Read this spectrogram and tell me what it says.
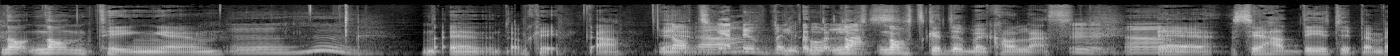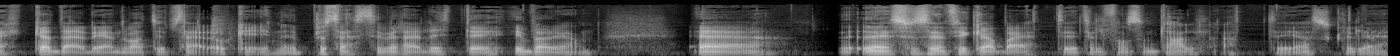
Nå, någonting, Mhm. Eh, okej. ja, eh, Något ska dubbelkollas. Något, något ska dubbelkollas. Ja. Eh, så jag hade ju typ en vecka där det ändå var typ så här, okej nu processar vi det här lite i början. Eh, eh, så sen fick jag bara ett telefonsamtal att jag skulle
